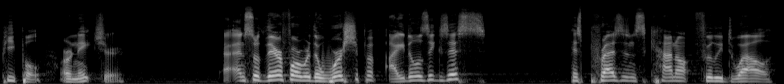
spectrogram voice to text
people, or nature. And so, therefore, where the worship of idols exists, his presence cannot fully dwell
